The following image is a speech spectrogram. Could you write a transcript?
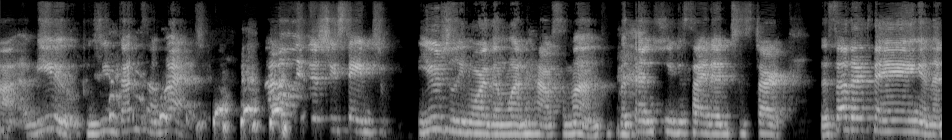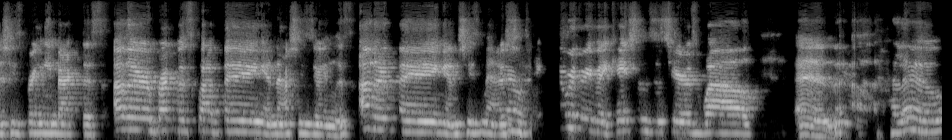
awe of you because you've done so much. Not only does she stage usually more than one house a month, but then she decided to start this other thing and then she's bringing back this other breakfast club thing and now she's doing this other thing and she's managed to take two or three vacations this year as well. And uh, hello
